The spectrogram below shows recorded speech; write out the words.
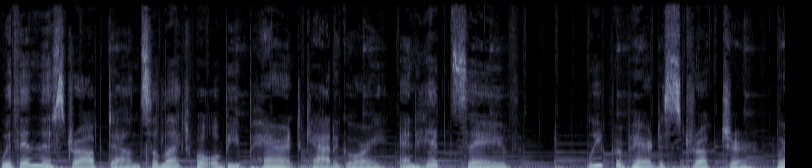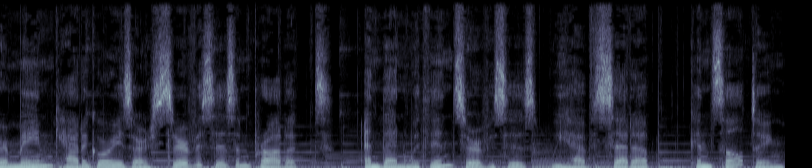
within this dropdown select what will be parent category and hit Save we prepared a structure where main categories are services and products, and then within services we have setup, consulting,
